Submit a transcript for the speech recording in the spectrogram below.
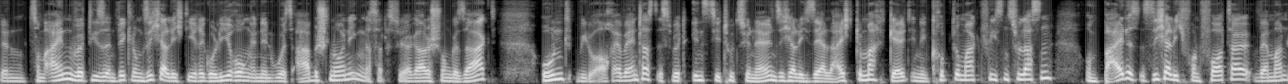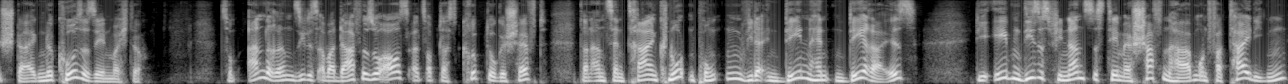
Denn zum einen wird diese Entwicklung sicherlich die Regulierung in den USA beschleunigen, das hattest du ja gerade schon gesagt. Und wie du auch erwähnt hast, es wird institutionellen sicherlich sehr leicht gemacht, Geld in den Kryptomarkt fließen zu lassen. Und beides ist sicherlich von Vorteil, wenn man steigende Kurse sehen möchte. Zum anderen sieht es aber dafür so aus, als ob das Kryptogeschäft dann an zentralen Knotenpunkten wieder in den Händen derer ist, die eben dieses Finanzsystem erschaffen haben und verteidigen,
